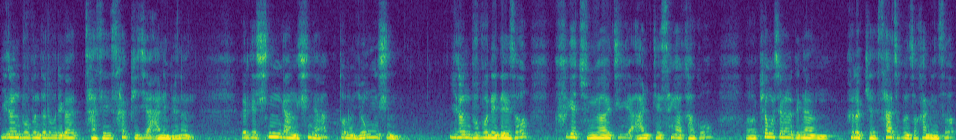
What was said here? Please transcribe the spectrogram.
이런 부분들을 우리가 자세히 살피지 않으면은 그렇게 신강 신약 또는 용신 이런 부분에 대해서 크게 중요하지 않게 생각하고 어, 평생을 그냥 그렇게 사주 분석하면서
